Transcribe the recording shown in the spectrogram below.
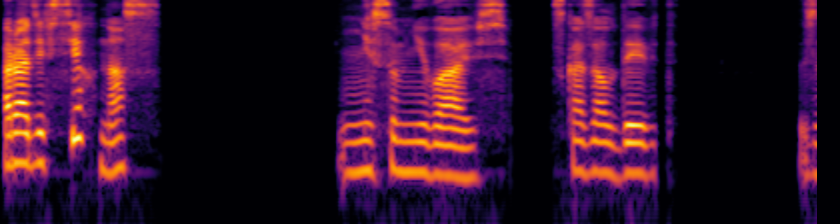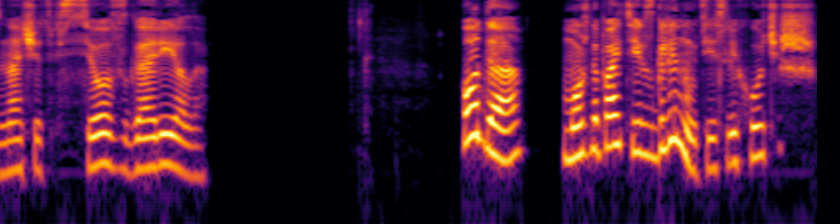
ради всех нас. Не сомневаюсь, — сказал Дэвид. Значит, все сгорело. О да, можно пойти взглянуть, если хочешь,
